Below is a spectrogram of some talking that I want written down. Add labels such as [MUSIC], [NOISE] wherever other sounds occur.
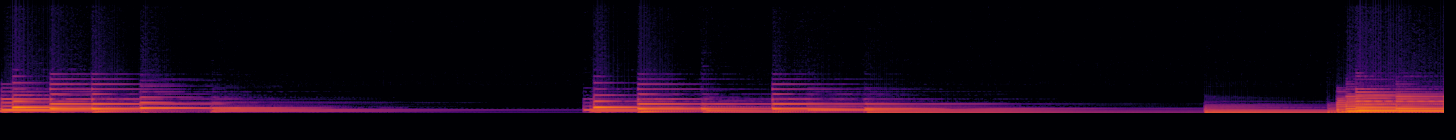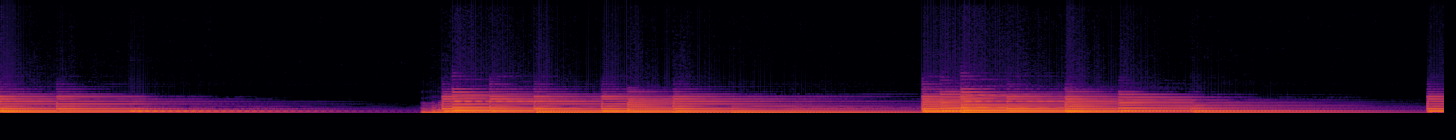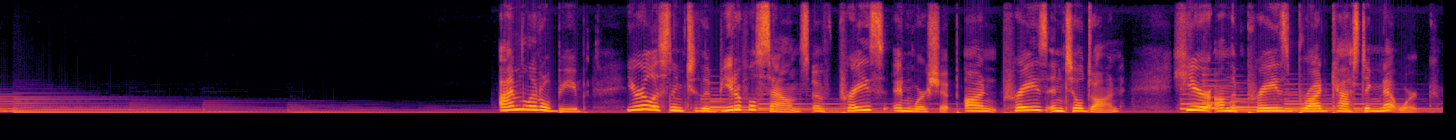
I'm Little Beeb. You're listening to the beautiful sounds of praise and worship on Praise Until Dawn, here on the Praise Broadcasting Network.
